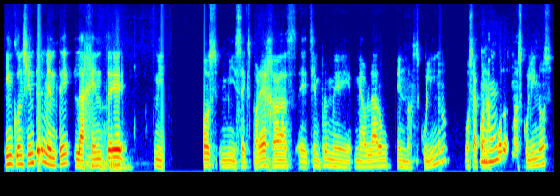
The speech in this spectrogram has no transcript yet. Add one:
Inconscientemente, la gente, mis exparejas eh, siempre me, me, hablaron en masculino, o sea, con apodos masculinos.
